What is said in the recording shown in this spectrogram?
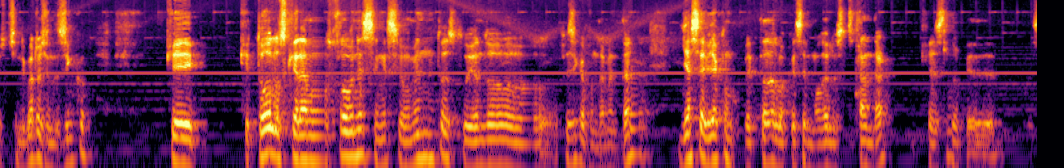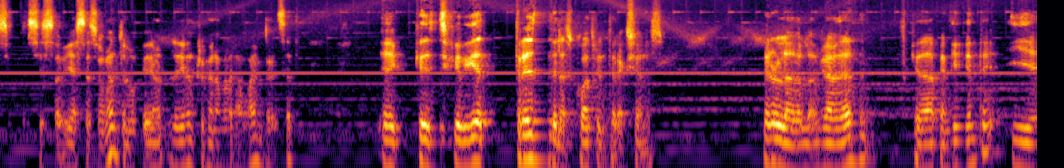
84, 85, que, que todos los que éramos jóvenes en ese momento estudiando física fundamental, ya se había completado lo que es el modelo estándar, es lo que se, sabía hasta ese momento, lo que le dieron primero a Weinberg, etc., eh, que describía tres de las cuatro interacciones. Pero la, la gravedad quedaba pendiente y,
